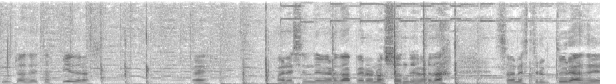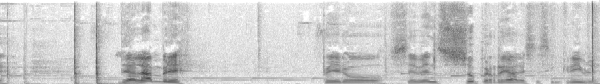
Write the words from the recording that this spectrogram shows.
Muchas de estas piedras eh, parecen de verdad, pero no son de verdad. Son estructuras de, de alambre, pero se ven súper reales. Es increíble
